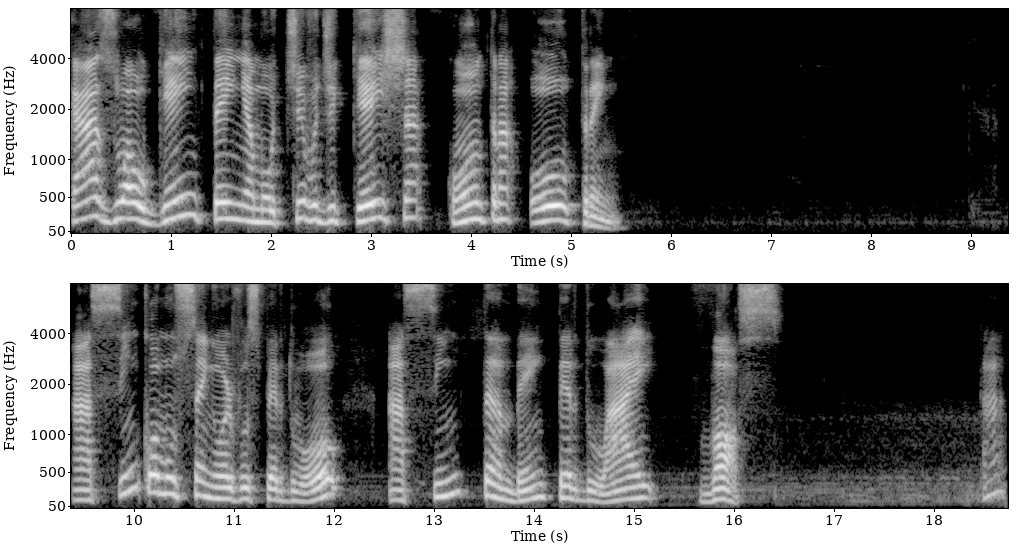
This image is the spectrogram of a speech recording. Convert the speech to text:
Caso alguém tenha motivo de queixa contra outrem. Assim como o Senhor vos perdoou, assim também perdoai vós. Tá?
